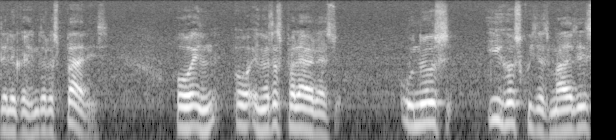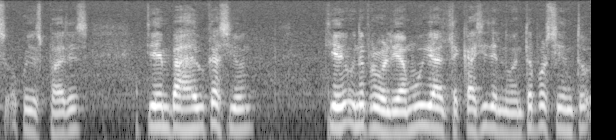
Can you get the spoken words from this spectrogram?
de la educación de los padres. O en, o en otras palabras, unos hijos cuyas madres o cuyos padres tienen baja educación tienen una probabilidad muy alta, casi del 90%,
